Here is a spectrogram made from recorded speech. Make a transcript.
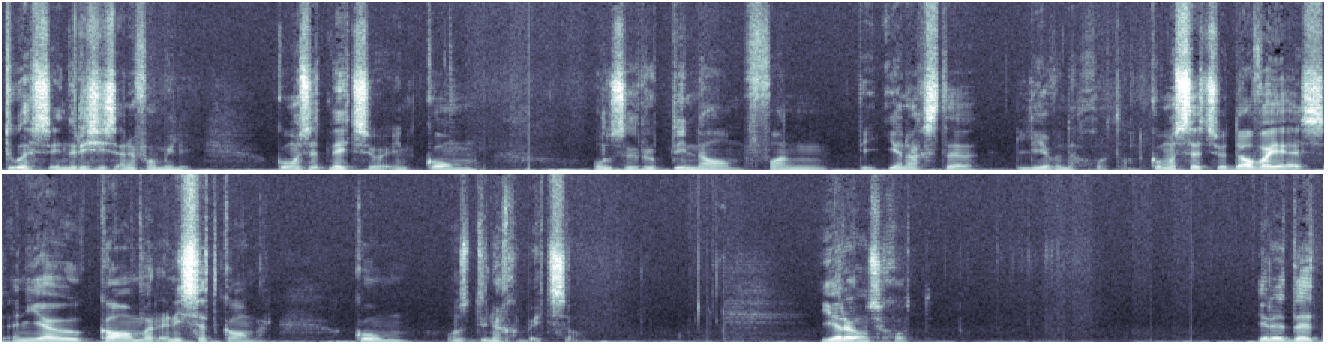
twis en risies in 'n familie. Kom ons dit net so en kom ons roep die naam van die enigste lewende God aan. Kom ons sit so daar waar jy is in jou kamer in die sitkamer. Kom ons doen 'n gebed saam. Here ons God. Here dit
